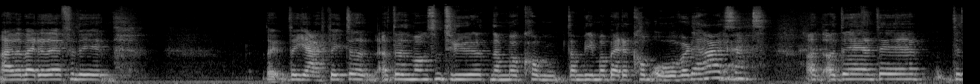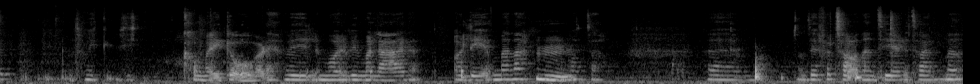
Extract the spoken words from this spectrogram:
Nei, det er bare det, fordi det, det hjelper ikke at det er mange som tror at de må komme, de, vi må bare komme over det her. Sant? At, at det, det, det vi, kommer ikke over det. Vi må, vi må lære å leve med det. På en Mm. måte. Um, og det får ta den tida det tar. Men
